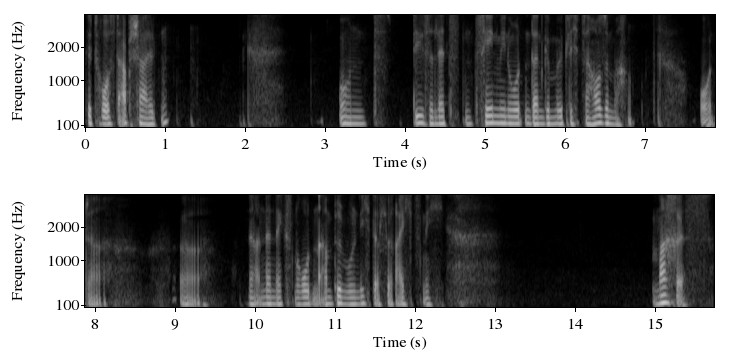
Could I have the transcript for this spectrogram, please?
getrost abschalten und diese letzten zehn Minuten dann gemütlich zu Hause machen. Oder äh, an der nächsten roten Ampel wohl nicht, dafür reicht es nicht. Mach es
